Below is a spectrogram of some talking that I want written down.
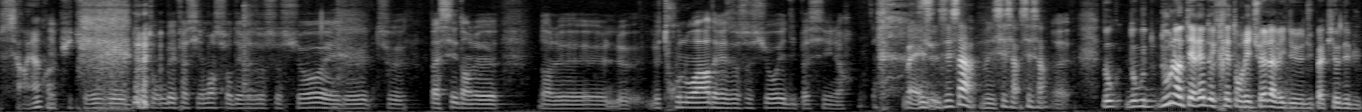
c'est rien, quoi. Et puis tu risques de, de tomber facilement sur des réseaux sociaux et de te passer dans le, dans le, le, le trou noir des réseaux sociaux et d'y passer une heure. Bah, c'est ça, mais c'est ça, c'est ça. Ouais. Donc, donc d'où l'intérêt de créer ton rituel avec du, du papier au début.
